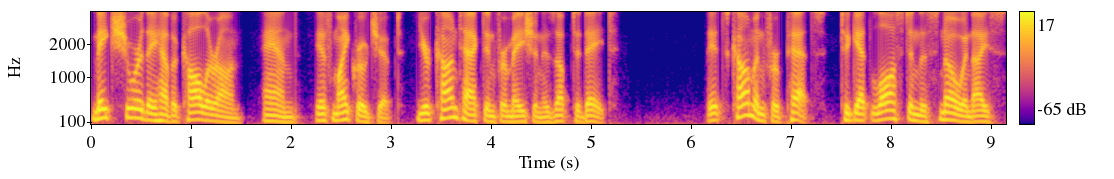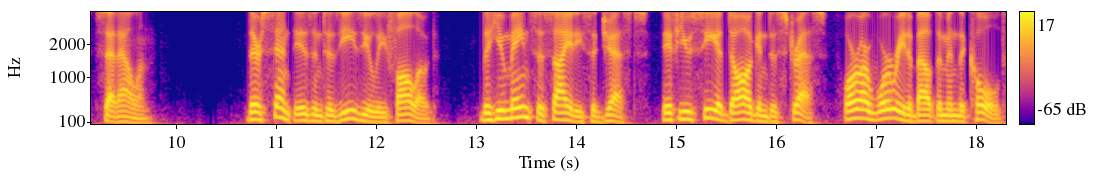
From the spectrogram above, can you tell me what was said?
Make sure they have a collar on and, if microchipped, your contact information is up to date. It's common for pets to get lost in the snow and ice, said Allen. Their scent isn't as easily followed. The Humane Society suggests if you see a dog in distress or are worried about them in the cold,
